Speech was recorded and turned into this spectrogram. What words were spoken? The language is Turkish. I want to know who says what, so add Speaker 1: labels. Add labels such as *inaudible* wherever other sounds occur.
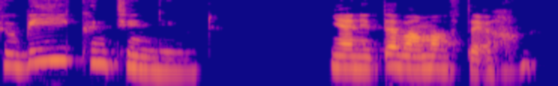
Speaker 1: To be continued. Yani devamı haftaya. *laughs*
